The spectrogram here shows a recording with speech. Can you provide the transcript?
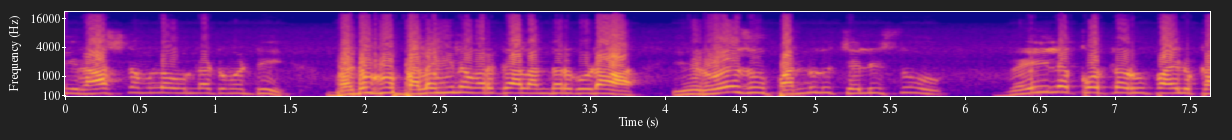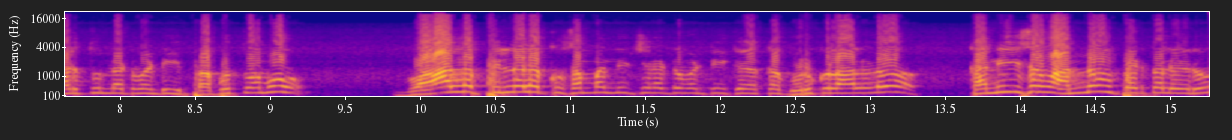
ఈ రాష్ట్రంలో ఉన్నటువంటి బడుగు బలహీన వర్గాలందరూ కూడా ఈరోజు పన్నులు చెల్లిస్తూ వేల కోట్ల రూపాయలు కడుతున్నటువంటి ఈ ప్రభుత్వము వాళ్ళ పిల్లలకు సంబంధించినటువంటి యొక్క గురుకులాలలో కనీసం అన్నం పెడతలేరు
